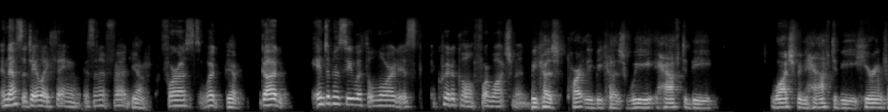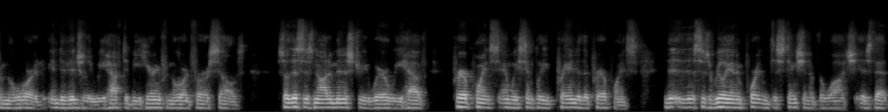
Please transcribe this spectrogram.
And that's a daily thing, isn't it, Fred? Yeah. For us, what yeah. God, intimacy with the Lord is critical for watchmen. Because partly because we have to be watchmen have to be hearing from the Lord individually. We have to be hearing from the Lord for ourselves. So this is not a ministry where we have prayer points and we simply pray into the prayer points. This is really an important distinction of the watch is that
